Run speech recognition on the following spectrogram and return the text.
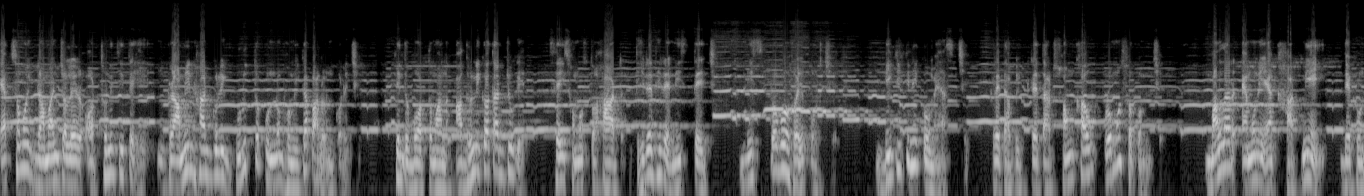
একসময় গ্রামাঞ্চলের অর্থনীতিতে গ্রামীণ হাটগুলি গুরুত্বপূর্ণ ভূমিকা পালন করেছে। কিন্তু বর্তমান আধুনিকতার যুগে সেই সমস্ত হাট ধীরে ধীরে নিস্তেজ, নিষ্প্রভ হয়ে পড়ছে। বিক্রি কমে আসছে। ক্রেতা বিক্রেতার সংখ্যাও ক্রমশ কমছে। মাল্লার এমনই এক হাট নিয়েই দেখুন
